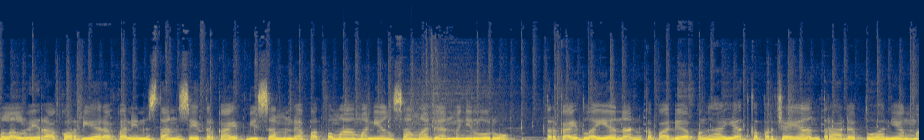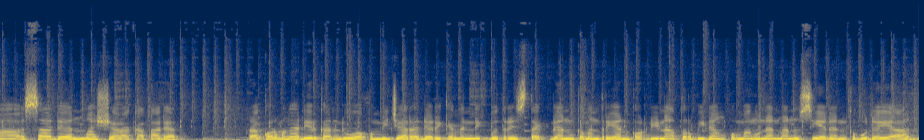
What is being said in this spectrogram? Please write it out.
melalui rakor diharapkan instansi terkait bisa mendapat pemahaman yang sama dan menyeluruh terkait layanan kepada penghayat kepercayaan terhadap Tuhan Yang Maha Esa dan masyarakat adat. Rakor menghadirkan dua pembicara dari Kemendikbudristek dan Kementerian Koordinator Bidang Pembangunan Manusia dan Kebudayaan,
